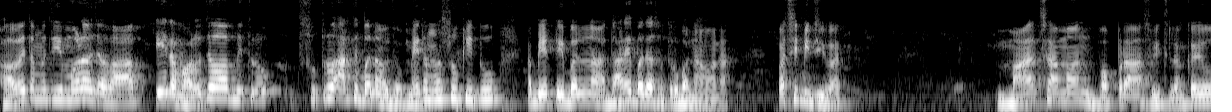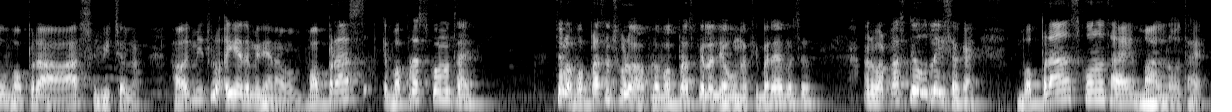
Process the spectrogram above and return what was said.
હવે તમને જે મળે જવાબ, એ તમારો જવાબ મિત્રો. સૂત્રો આ રીતે બનાવજો. મેં તમને શું કીધું? આ બે ટેબલના આધારે બધા સૂત્રો બનાવવાના. પછી બીજી વાત. માલ સામાન વપરાશ, વિચલન. કયો? વપરાશ, વિચલન. હવે મિત્રો, અહીંયા તમે ધ્યાન આવો વપરાશ વપરાશ કોનું થાય? ચલો, વપરાશને છોડો આપણે. વપરાશ પહેલાં લેવું નથી. બરાબર છે? અને વપરાશ લેવું લઈ શકાય. વપરાશ કોનો થાય? માલનો થાય.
